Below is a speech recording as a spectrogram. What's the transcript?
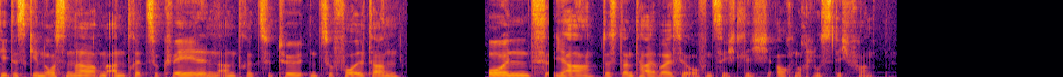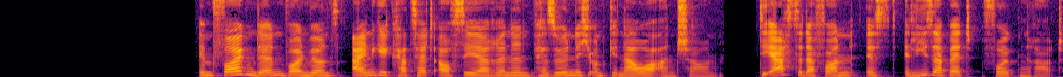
die das genossen haben, andere zu quälen, andere zu töten, zu foltern und ja, das dann teilweise offensichtlich auch noch lustig fanden. Im Folgenden wollen wir uns einige KZ-Aufseherinnen persönlich und genauer anschauen. Die erste davon ist Elisabeth Volkenrath.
